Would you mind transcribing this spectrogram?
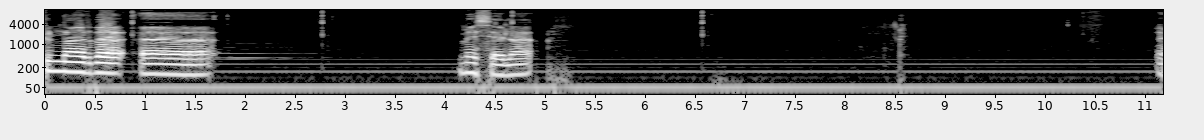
şunlarda e, mesela e,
